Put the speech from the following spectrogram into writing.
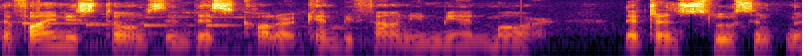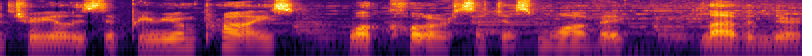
The finest stones in this color can be found in Myanmar. The translucent material is the premium price, while colors such as mauve, lavender,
